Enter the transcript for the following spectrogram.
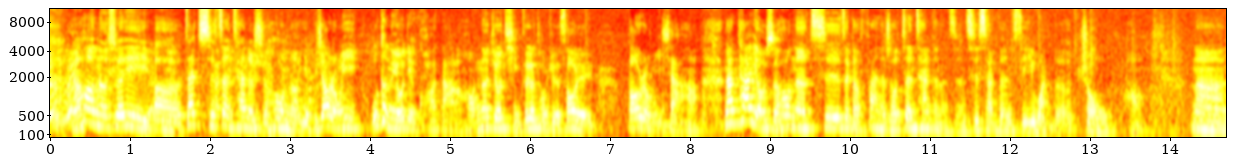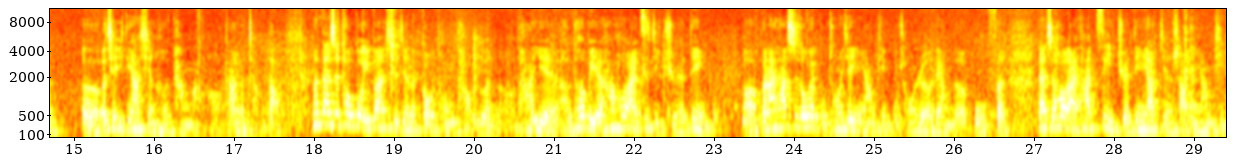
然后呢，所以呃，在吃正餐的时候呢，也比较容易，我可能有点夸大了哈，那就请这个同学稍微包容一下哈。那他有时候呢，吃这个饭的时候，正餐可能只能吃三分之一碗的粥哈。那呃，而且一定要先喝汤嘛哈。刚刚有讲到，那但是透过一段时间的沟通讨论呢，他也很特别，他后来自己决定。呃，本来他是都会补充一些营养品，补充热量的部分，但是后来他自己决定要减少营养品，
